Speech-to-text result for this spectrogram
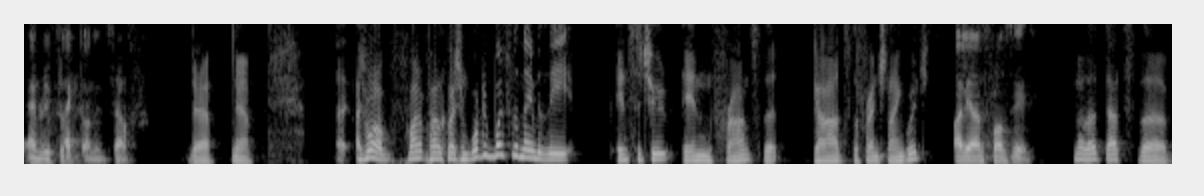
and reflect on itself. Yeah, yeah. I just want a final question. What what's the name of the institute in France that guards the French language? Alliance Française. No, that that's the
